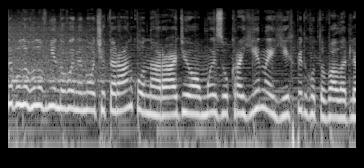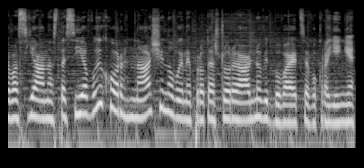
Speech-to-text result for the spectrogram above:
Це були головні новини ночі та ранку на радіо. Ми з України. Їх підготувала для вас я, Анастасія Вихор. Наші новини про те, що реально відбувається в Україні,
